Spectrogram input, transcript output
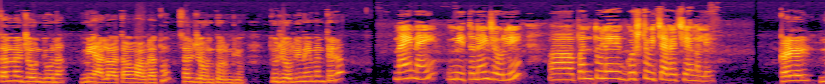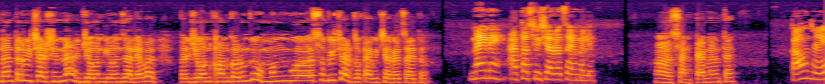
चल ना जेवण घेऊ ना. मी आलो आता वावरातून. चल जेवण करून घेऊ. तू जेवली नाही म्हणते ना? नाही नाही मी तर नाही जेवली. अं, पण तुला एक गोष्ट विचारायची आहे मला. काय आई? नंतर विचारशील ना? जेवण घेऊन झाल्यावर. पहिले जेवण खाऊन करून घेऊ. मग असं विचारतो काय विचारायचं आहे तर नाही नाही आताच विचारायचं आहे मला. हा सांग काय म्हणत आहे? काऊन रे?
